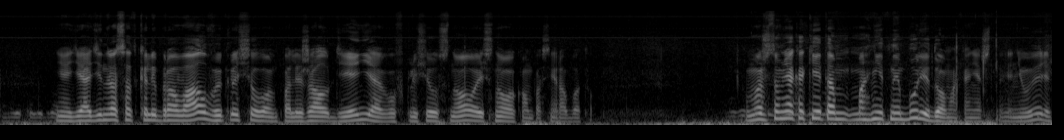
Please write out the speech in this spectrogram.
там є калібровка. Не, я один раз откалибровал, выключил, он полежал день, я его включил снова, и снова компас не работал. Может, у меня какие-то магнитные бури дома, конечно, я не уверен.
